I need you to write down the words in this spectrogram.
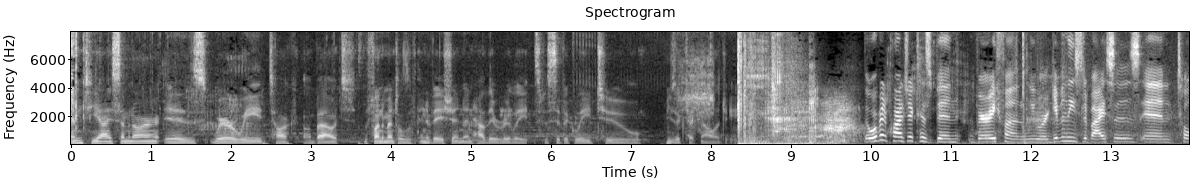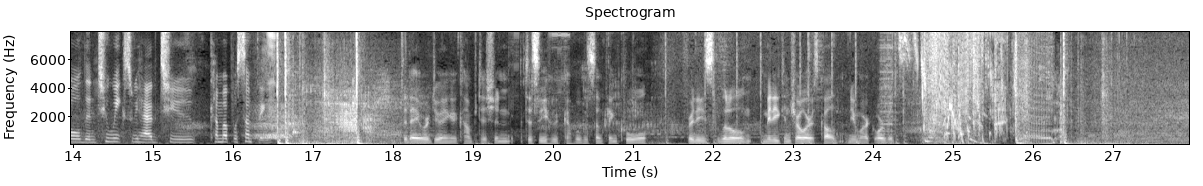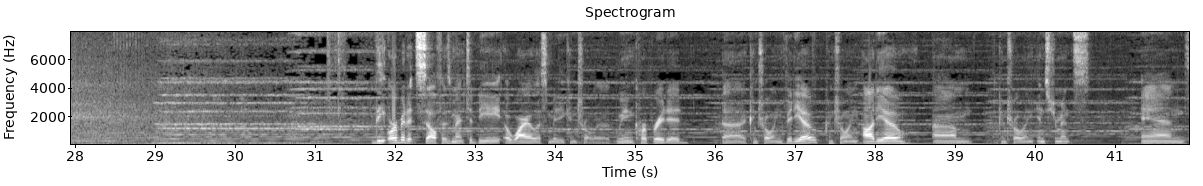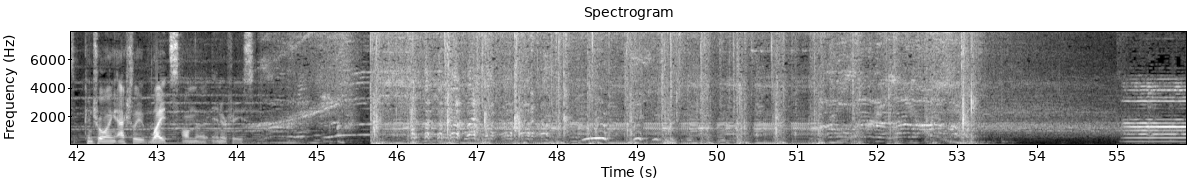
MTI seminar is where we talk about the fundamentals of innovation and how they relate specifically to music technology. The Orbit project has been very fun. We were given these devices and told in two weeks we had to come up with something. Today we're doing a competition to see who can come up with something cool for these little MIDI controllers called Numark Orbits. The Orbit itself is meant to be a wireless MIDI controller. We incorporated uh, controlling video, controlling audio, um, controlling instruments, and controlling actually lights on the interface. Uh,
